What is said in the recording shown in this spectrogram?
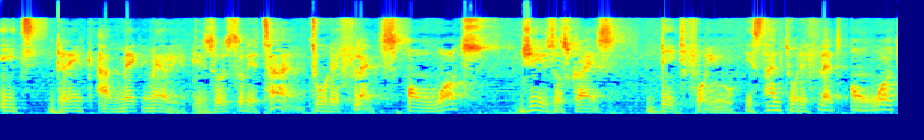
eat, drink, and make merry, it's also the time to reflect on what Jesus Christ did for you. It's time to reflect on what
